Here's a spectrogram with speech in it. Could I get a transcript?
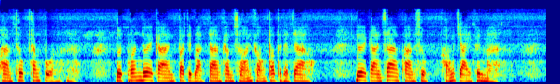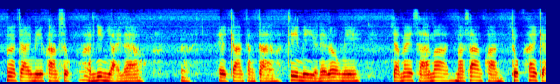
ความทุกข์ทั้งปวง หลุดพ้นด้วยการปฏิบัติตามคำสอนของพระพุทธเจ้า ด้วยการสร้างความสุขของใจขึ้นมา เมื่อใจมีความสุขอันยิ่งใหญ่แล้ว เหตุการณ์ต่างๆที่มีอยู่ในโลกนี้ จะไม่สามารถมาสร้างความทุกข์ให้แก่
